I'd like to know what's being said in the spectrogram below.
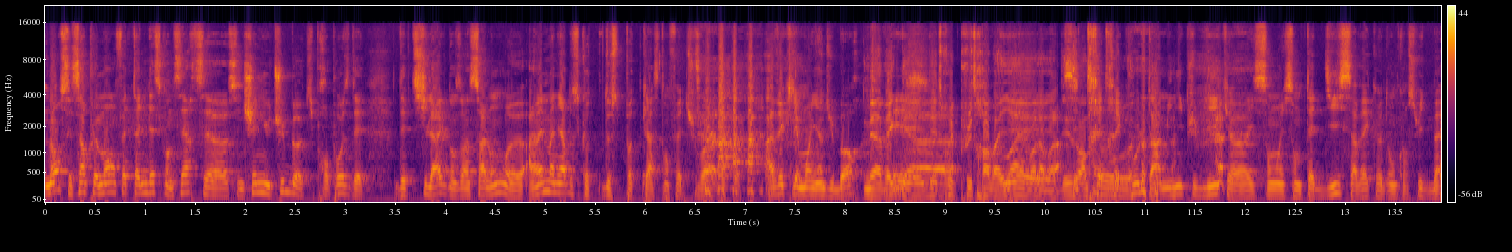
Non, c'est simplement en fait Tiny Desk Concert, c'est euh, c'est une chaîne YouTube euh, qui propose des, des petits lives dans un salon euh, à la même manière de ce, de ce podcast en fait, tu vois, avec, avec les moyens du bord. Mais avec des, euh, des trucs plus travaillés, Ouais, voilà, voilà. des C'est très très cool. T'as un mini public, ils sont, ils sont peut-être 10 avec donc ensuite bah,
